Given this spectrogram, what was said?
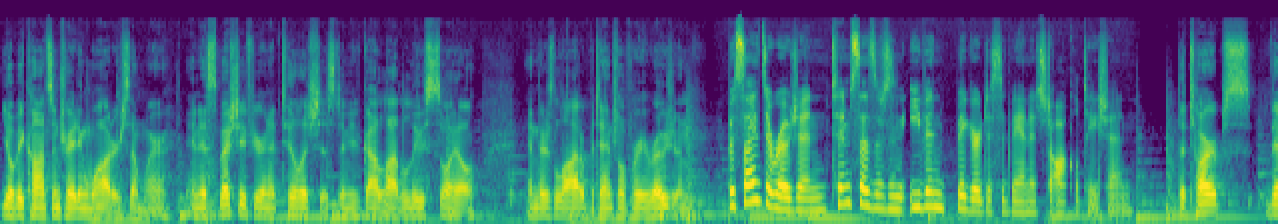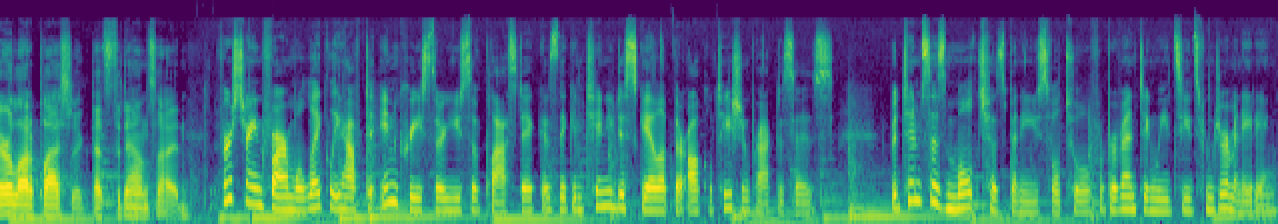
you'll be concentrating water somewhere. And especially if you're in a tillage system, you've got a lot of loose soil and there's a lot of potential for erosion. Besides erosion, Tim says there's an even bigger disadvantage to occultation. The tarps, they're a lot of plastic. That's the downside. First Rain Farm will likely have to increase their use of plastic as they continue to scale up their occultation practices. But Tim says mulch has been a useful tool for preventing weed seeds from germinating.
